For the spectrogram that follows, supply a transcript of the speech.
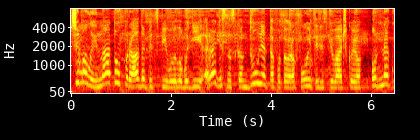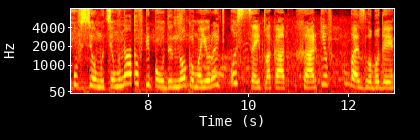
Чималий натовп радо підспівує Лободі, радісно скандує та фотографується зі співачкою. Однак у всьому цьому натовпі поодиноко майорить ось цей плакат Харків. Без Лободи.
